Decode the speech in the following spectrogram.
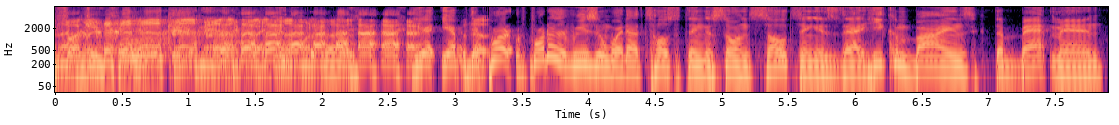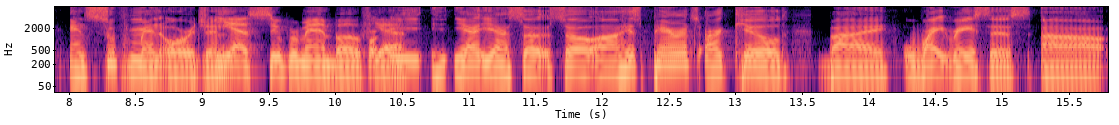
Pretty That fucking cool." kid, man. Like, use one of those. yeah, yeah. The- part part of the reason why that Tulsa thing is so insulting is that he combines the Batman and Superman origin. Yes, Superman both. Yeah, yeah, yeah. So, so uh, his parents are killed by white racists uh,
